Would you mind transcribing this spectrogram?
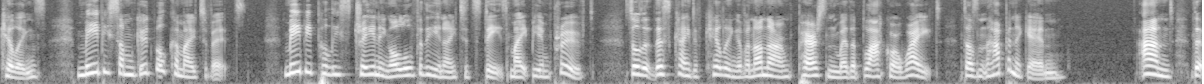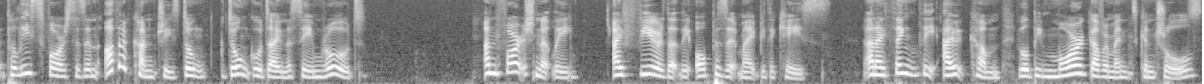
killings, maybe some good will come out of it. Maybe police training all over the United States might be improved so that this kind of killing of an unarmed person, whether black or white, doesn't happen again. And that police forces in other countries don't, don't go down the same road. Unfortunately, I fear that the opposite might be the case. And I think the outcome will be more government controls,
